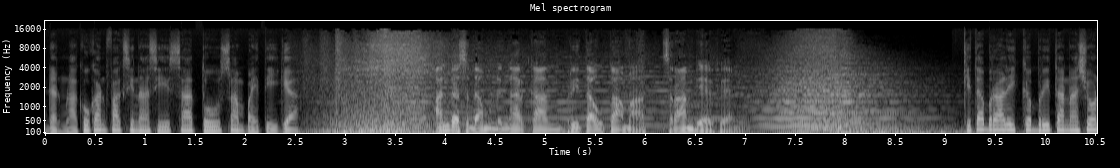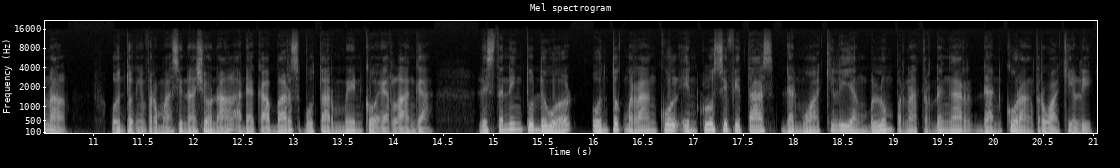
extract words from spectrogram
dan melakukan vaksinasi 1 sampai 3. Anda sedang mendengarkan berita utama Serambi FM. Kita beralih ke berita nasional. Untuk informasi nasional ada kabar seputar Menko Erlangga. Listening to the world untuk merangkul inklusivitas dan mewakili yang belum pernah terdengar dan kurang terwakili.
